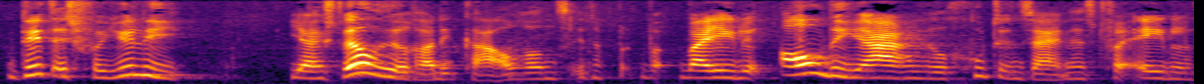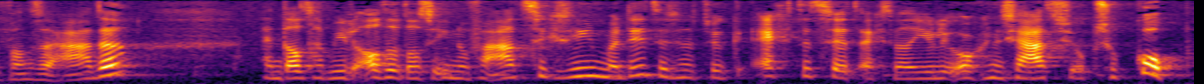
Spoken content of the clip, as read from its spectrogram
dit is voor jullie juist wel heel radicaal, want in waar jullie al die jaren heel goed in zijn, is het veredelen van zaden. En dat hebben jullie altijd als innovatie gezien, maar dit is natuurlijk echt, het zet echt wel jullie organisatie op zijn kop.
